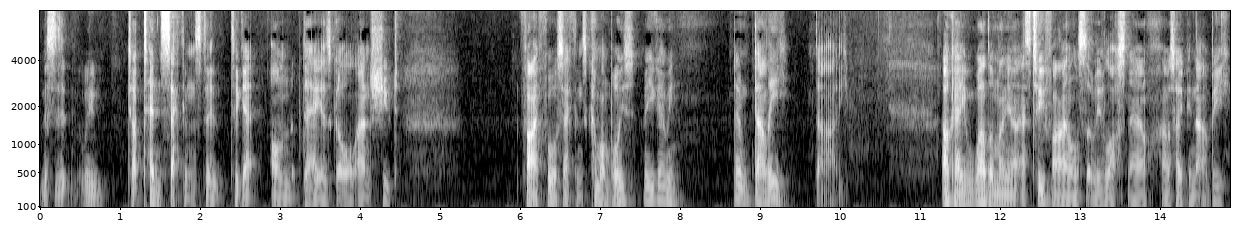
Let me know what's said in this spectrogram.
This is it. We've got ten seconds to to get on De Gea's goal and shoot. Five, four seconds. Come on, boys. Where are you going? Don't dally. Die. Okay, well done, Man United. That's two finals that we've lost now. I was hoping that would be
